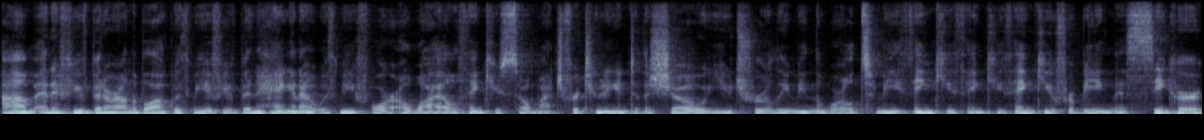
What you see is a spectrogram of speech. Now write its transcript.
Um, and if you've been around the block with me, if you've been hanging out with me for a while, thank you so much for tuning into the show. You truly mean the world to me. Thank you, thank you, thank you for being this seeker,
